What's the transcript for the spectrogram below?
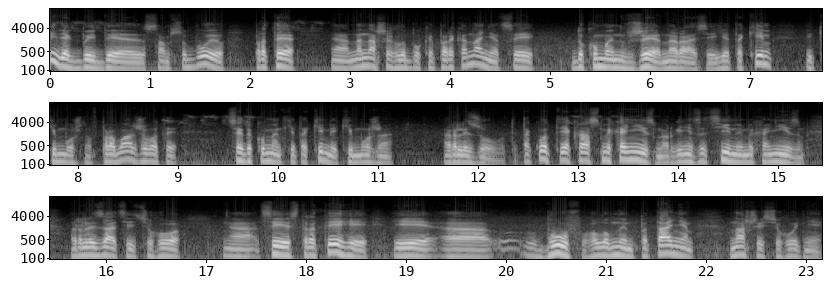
він якби йде сам собою. Проте, е, на наше глибоке переконання, цей документ вже наразі є таким, який можна впроваджувати. Цей документ є таким, який можна реалізовувати. Так от якраз механізм, організаційний механізм реалізації цього, е, цієї стратегії і е, був головним питанням нашої сьогодні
